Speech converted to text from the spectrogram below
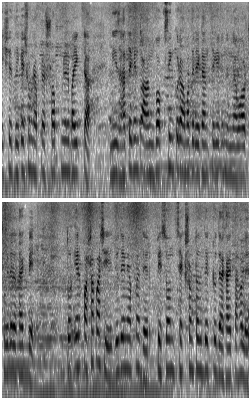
এসে দেখে শুনে আপনার স্বপ্নের বাইকটা নিজ হাতে কিন্তু আনবক্সিং করে আমাদের এখান থেকে কিন্তু নেওয়ার সুবিধাটা থাকবে। তো এর পাশাপাশি যদি আমি আপনাদের পেছন সেকশনটা যদি একটু দেখাই তাহলে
